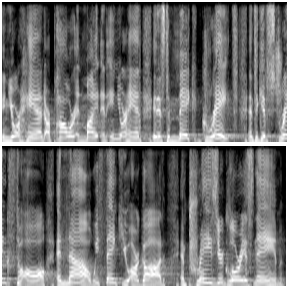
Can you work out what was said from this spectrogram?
In your hand are power and might, and in your hand it is to make great and to give strength to all. And now we thank you, our God, and praise your glorious name.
